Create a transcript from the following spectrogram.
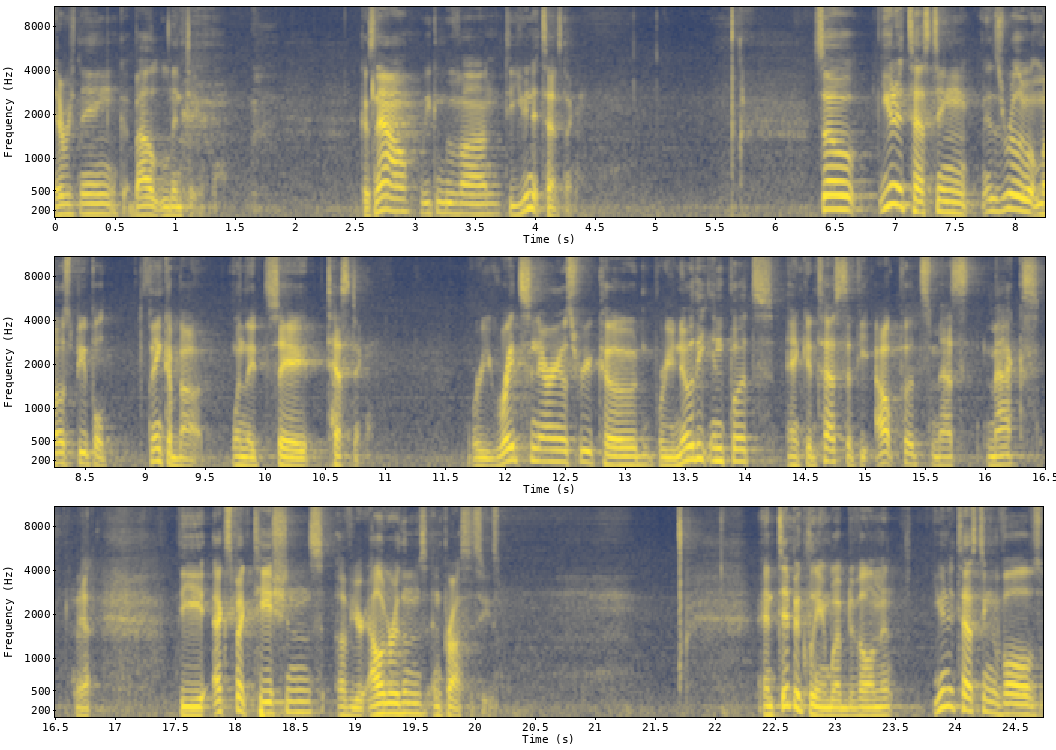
everything about linting. Because now we can move on to unit testing. So unit testing is really what most people think about when they say testing, where you write scenarios for your code, where you know the inputs and can test that the outputs max the expectations of your algorithms and processes. And typically in web development, unit testing involves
